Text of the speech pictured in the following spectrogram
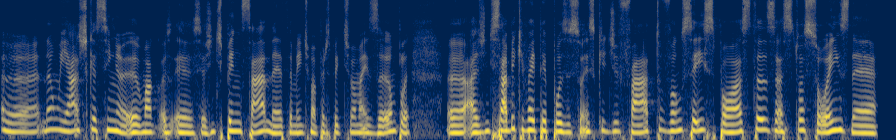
Uh, não, e acho que assim, é uma, é, se a gente pensar né, também de uma perspectiva mais ampla, uh, a gente sabe que vai ter posições que de fato vão ser expostas a situações né,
